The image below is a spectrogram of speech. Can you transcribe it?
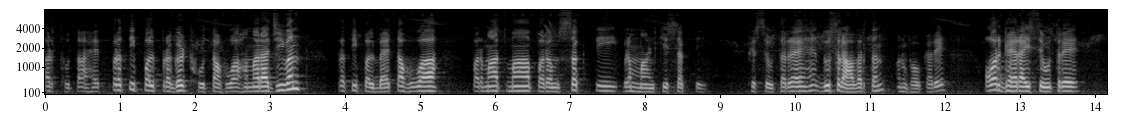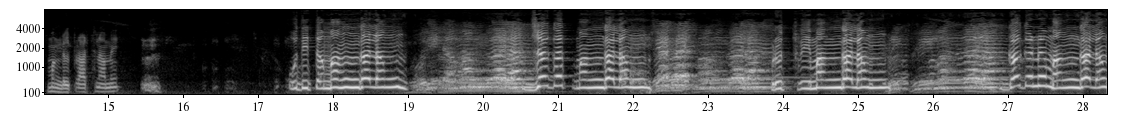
अर्थ होता है प्रतिपल प्रकट होता हुआ हमारा जीवन प्रतिपल बहता हुआ परमात्मा परम शक्ति ब्रह्मांड की शक्ति। फिर से उतर रहे हैं, दूसरा आवर्तन, अनुभव करें, और गहराई से उतरे मंगल प्रार्थना में। उदित मंगलम, जगत मंगलम, पृथ्वी मंगलम, गगन मंगलम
